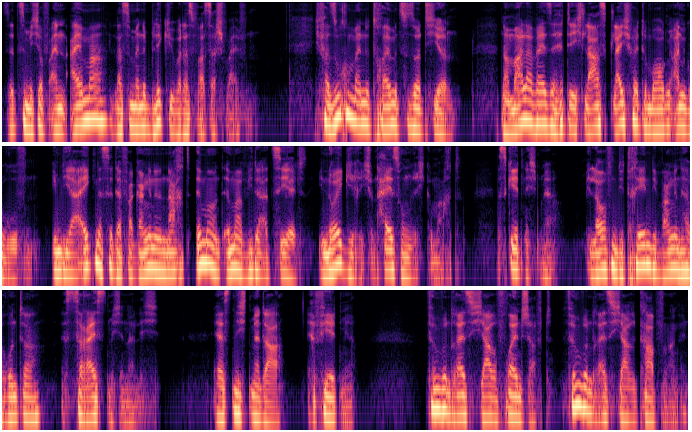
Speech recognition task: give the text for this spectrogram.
setze mich auf einen Eimer, lasse meine Blicke über das Wasser schweifen. Ich versuche meine Träume zu sortieren. Normalerweise hätte ich Lars gleich heute Morgen angerufen, ihm die Ereignisse der vergangenen Nacht immer und immer wieder erzählt, ihn neugierig und heißhungrig gemacht. Es geht nicht mehr. Mir laufen die Tränen die Wangen herunter, es zerreißt mich innerlich. Er ist nicht mehr da, er fehlt mir. 35 Jahre Freundschaft, 35 Jahre Karpfenangeln.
